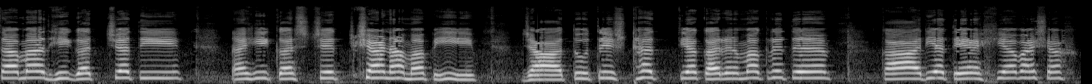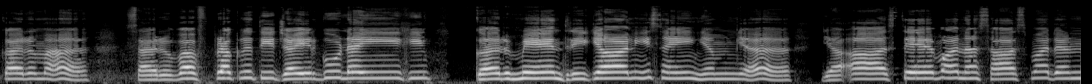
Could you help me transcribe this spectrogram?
समधिगच्छति न हि कश्चित् क्षणमपि जातु तिष्ठत्य कर्मकृत् कार्यते ह्यवशः कर्म सर्वः प्रकृतिजैर्गुणैः कर्मेन्द्रियाणि संयम्य य आस्ते मनसा स्मरन्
